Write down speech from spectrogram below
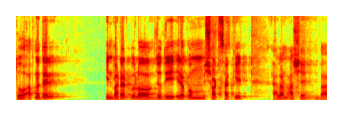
তো আপনাদের ইনভার্টারগুলো যদি এরকম শর্ট সার্কিট অ্যালার্ম আসে বা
